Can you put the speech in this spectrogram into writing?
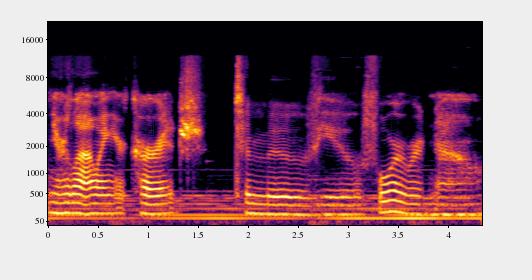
You're allowing your courage to move you forward now.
